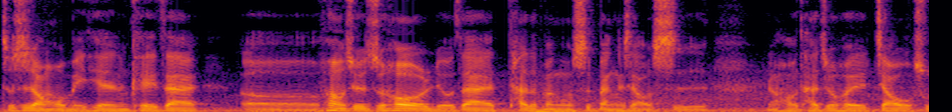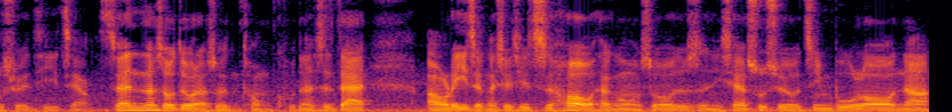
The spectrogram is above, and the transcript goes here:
就是让我每天可以在呃放学之后留在他的办公室半个小时。然后他就会教我数学题，这样虽然那时候对我来说很痛苦，但是在熬了一整个学期之后，他跟我说，就是你现在数学有进步喽，那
